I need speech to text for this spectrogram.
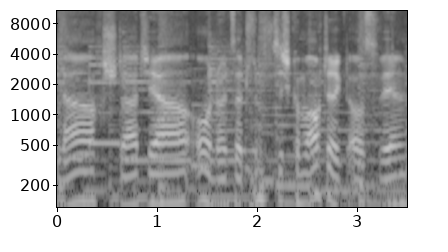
Flach, Startjahr. Oh, 1950 können wir auch direkt auswählen.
